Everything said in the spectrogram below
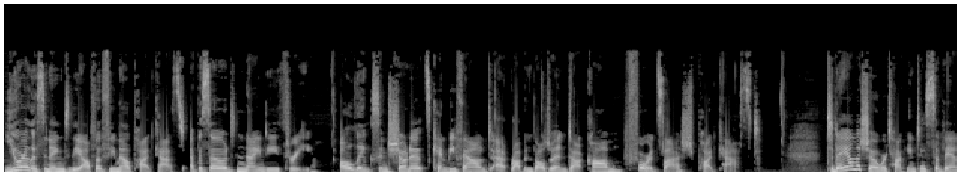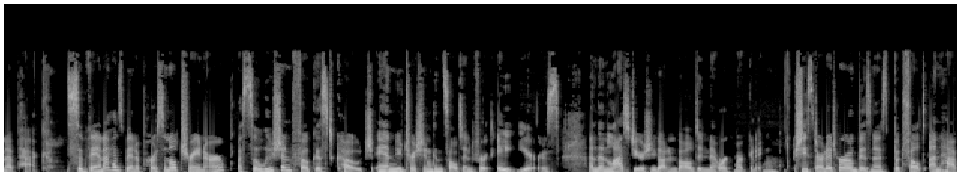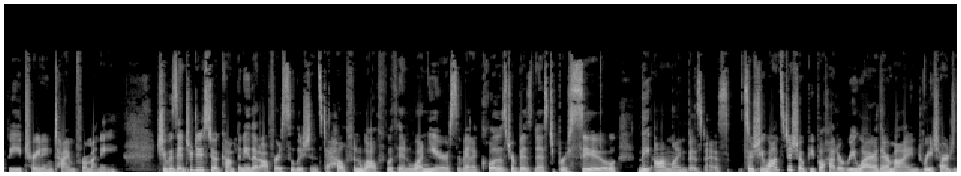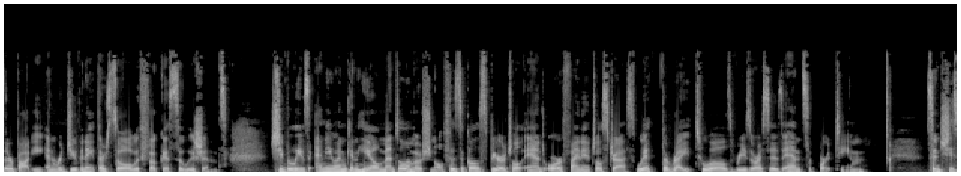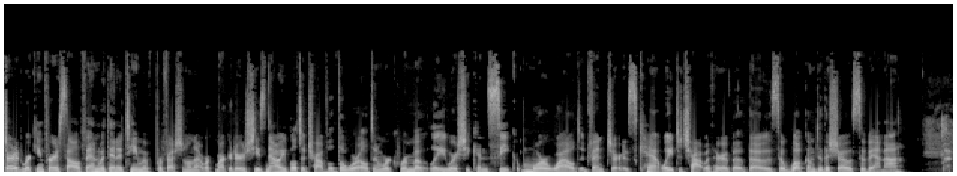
You are listening to the Alpha Female Podcast, episode 93. All links and show notes can be found at robinbaldwin.com forward slash podcast. Today on the show, we're talking to Savannah Peck. Savannah has been a personal trainer, a solution focused coach, and nutrition consultant for eight years. And then last year, she got involved in network marketing. She started her own business, but felt unhappy trading time for money. She was introduced to a company that offers solutions to health and wealth within one year. Savannah closed her business to pursue the online business. So she wants to show people how to rewire their mind, recharge their body, and rejuvenate their soul with focused solutions. She believes anyone can heal mental, emotional, physical, spiritual, and or financial stress with the right tools, resources, and support team. Since she started working for herself and within a team of professional network marketers, she's now able to travel the world and work remotely where she can seek more wild adventures. Can't wait to chat with her about those. So, welcome to the show, Savannah.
